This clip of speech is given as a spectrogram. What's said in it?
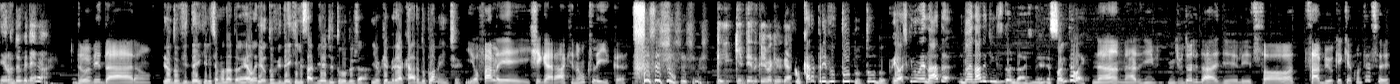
Eu não duvidei, não. Duvidaram. Eu duvidei que ele tinha mandado ela e eu duvidei que ele sabia de tudo já. E eu quebrei a cara duplamente. E eu falei, Shigaraki não clica. que, que dedo que ele vai clicar? O cara previu tudo, tudo. Eu acho que não é nada, não é nada de individualidade, né? É só intelecto. Não, nada de individualidade. Ele só sabia o que, que ia acontecer.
